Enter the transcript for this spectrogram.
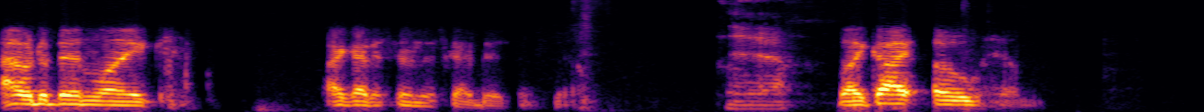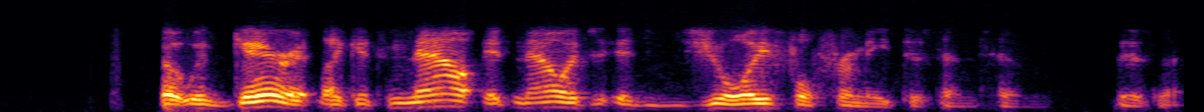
I would have been like, I got to send this guy business now. Yeah. Like I owe him. But with Garrett, like it's now, it now it's it's joyful for me to send him business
